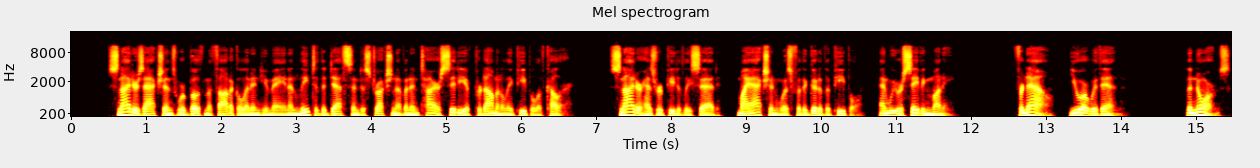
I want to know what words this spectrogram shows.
Snyder's actions were both methodical and inhumane and lead to the deaths and destruction of an entire city of predominantly people of color. Snyder has repeatedly said, My action was for the good of the people, and we were saving money. For now, you are within the norms.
